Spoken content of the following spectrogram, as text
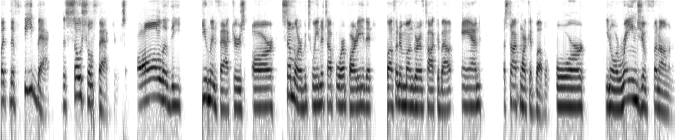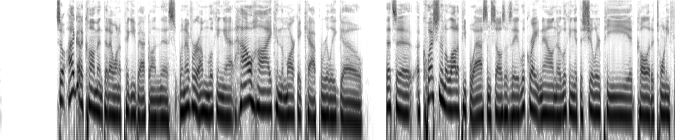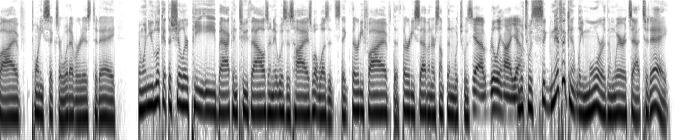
but the feedback the social factors, all of the human factors are similar between a Tupperware party that Buffett and Munger have talked about and a stock market bubble or you know, a range of phenomena. So I got a comment that I want to piggyback on this. Whenever I'm looking at how high can the market cap really go, that's a, a question that a lot of people ask themselves as they look right now and they're looking at the Shiller PE at call it a 25, 26 or whatever it is today. And when you look at the Shiller PE back in 2000, it was as high as what was it, Stig 35 to 37 or something, which was yeah, really high, yeah. which was significantly more than where it's at today.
